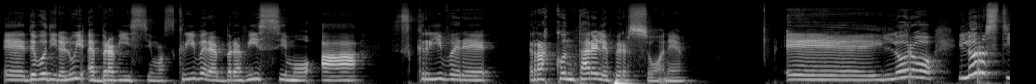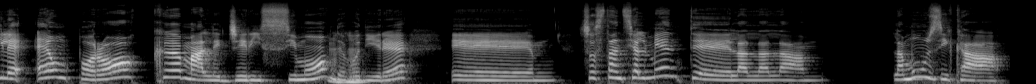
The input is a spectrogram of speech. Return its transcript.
E devo dire, lui è bravissimo a scrivere, è bravissimo a scrivere, raccontare le persone. E il loro, il loro stile è un po' rock, ma leggerissimo, mm-hmm. devo dire. E sostanzialmente la, la, la, la musica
